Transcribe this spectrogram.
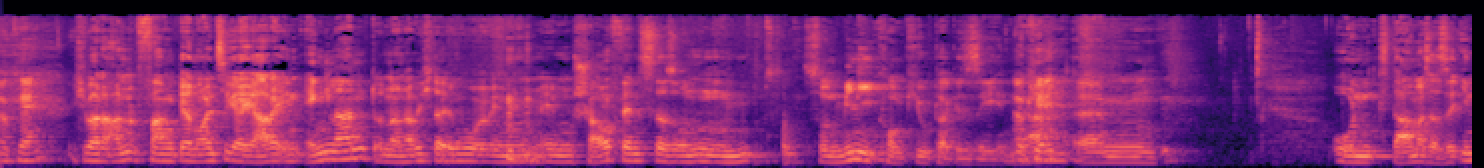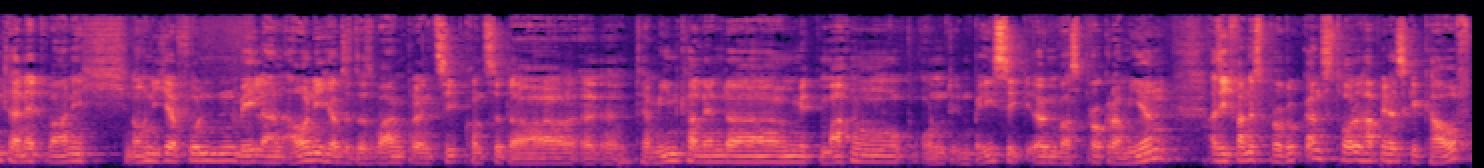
Okay. Ich war da Anfang der 90er Jahre in England und dann habe ich da irgendwo im, im Schaufenster so einen, so einen Mini-Computer gesehen. Okay. Ja. Ähm, und damals, also Internet war nicht, noch nicht erfunden, WLAN auch nicht. Also das war im Prinzip, konntest du da äh, Terminkalender mitmachen und in Basic irgendwas programmieren. Also ich fand das Produkt ganz toll, habe mir das gekauft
